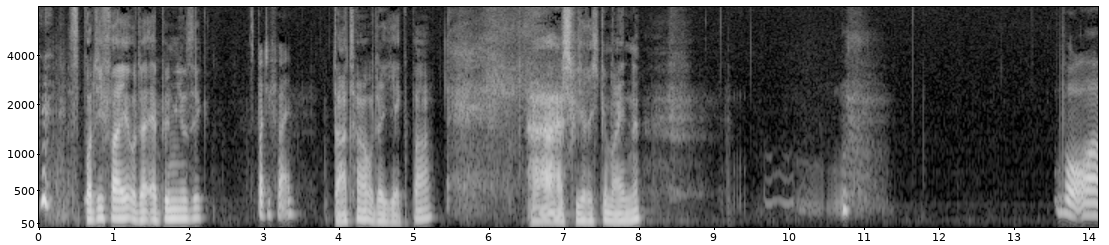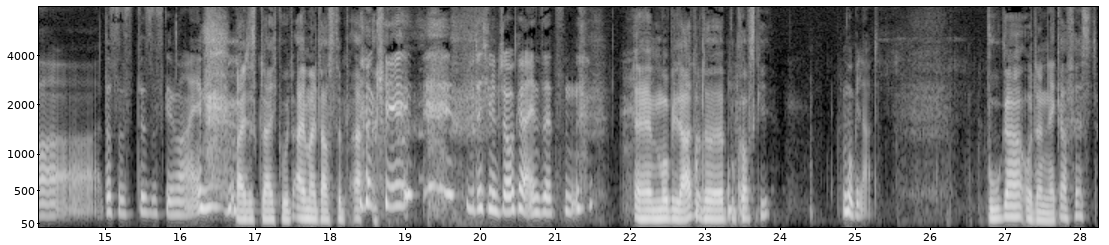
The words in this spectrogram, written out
Spotify oder Apple Music? Spotify. Data oder Jackbar? Ah, schwierig gemein, ne? Boah, das ist, das ist gemein. Beides gleich gut. Einmal darfst du ah, Okay. Wieder ich einen Joker einsetzen. äh, Mobilat oder Bukowski? Mobilat. Buga oder Neckarfest?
